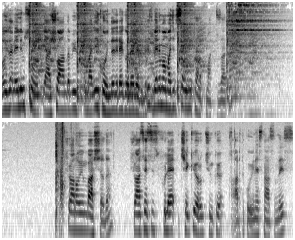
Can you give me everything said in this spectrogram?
O yüzden elim soğuk. Yani şu anda büyük ihtimal ilk oyunda direkt ölebiliriz. Benim amacım size oyunu tanıtmaktı zaten. Şu an oyun başladı. Şu an sessiz full'e çekiyorum çünkü artık oyun esnasındayız.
